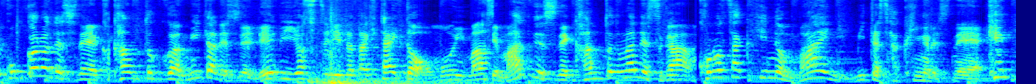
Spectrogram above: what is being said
ここからですね監督が見たですねレビューをさせていただきたいと思います。でまずですね監督なんですがこの作品の前に見た作品がですね結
